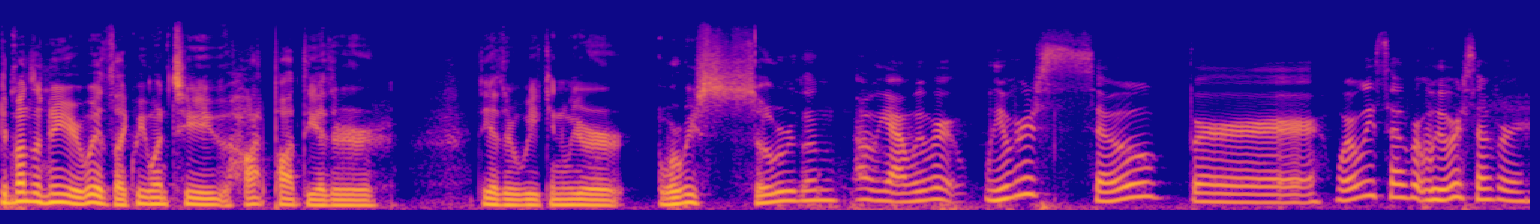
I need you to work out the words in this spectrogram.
depends on who you're with. Like we went to Hot Pot the other the other week and we were were we sober then? Oh yeah, we were we were sober. Were we sober? We were sober.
